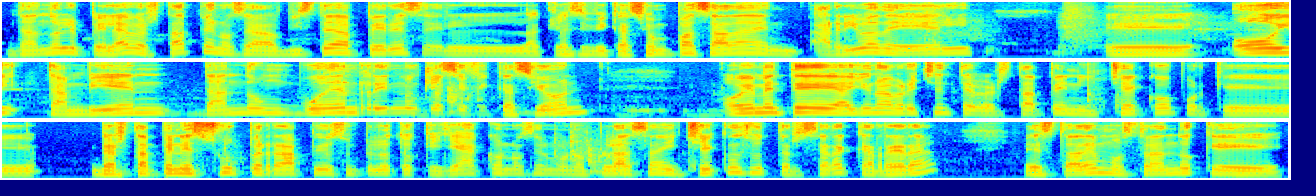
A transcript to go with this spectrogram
dándole pelea a Verstappen. O sea, viste a Pérez en la clasificación pasada en, arriba de él. Eh, hoy también dando un buen ritmo en clasificación. Obviamente hay una brecha entre Verstappen y Checo porque Verstappen es súper rápido, es un piloto que ya conoce el monoplaza y Checo en su tercera carrera está demostrando que,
